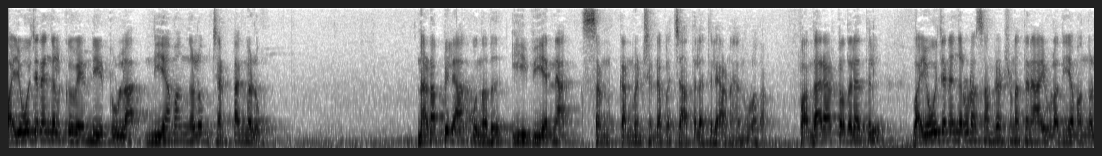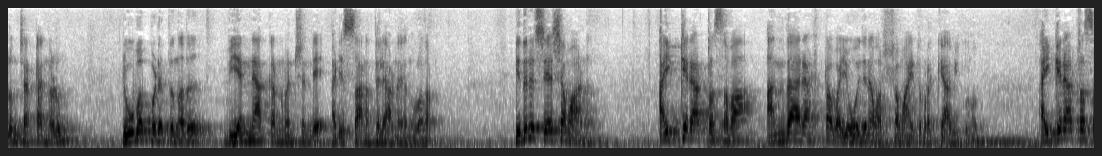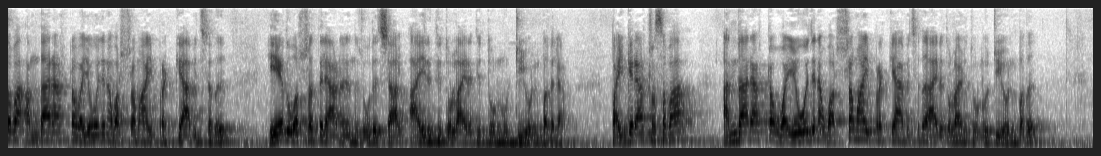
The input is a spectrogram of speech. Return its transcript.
വയോജനങ്ങൾക്ക് വേണ്ടിയിട്ടുള്ള നിയമങ്ങളും ചട്ടങ്ങളും നടപ്പിലാക്കുന്നത് ഈ വിയന്ന സൺ കൺവെൻഷന്റെ പശ്ചാത്തലത്തിലാണ് എന്നുള്ളതാണ്. അപ്പോൾ അന്താരാഷ്ട്ര തലത്തിൽ വയോജനങ്ങളുടെ സംരക്ഷണത്തിനായുള്ള നിയമങ്ങളും ചട്ടങ്ങളും രൂപപ്പെടുത്തുന്നത് വിയന്ന കൺവെൻഷന്റെ അടിസ്ഥാനത്തിലാണ് എന്നുള്ളതാണ്. ഇതിനുശേഷമാണ് ഐക്യരാഷ്ട്രസഭ അന്താരാഷ്ട്ര വയോജന വർഷമായിട്ട് പ്രഖ്യാപിക്കുന്നത് ഐക്യരാഷ്ട്രസഭ അന്താരാഷ്ട്ര വയോജന വർഷമായി പ്രഖ്യാപിച്ചത് ഏതു വർഷത്തിലാണ് എന്ന് ചോദിച്ചാൽ ആയിരത്തി തൊള്ളായിരത്തി തൊണ്ണൂറ്റി ഒൻപതിലാണ് ഐക്യരാഷ്ട്രസഭ അന്താരാഷ്ട്ര വയോജന വർഷമായി പ്രഖ്യാപിച്ചത് ആയിരത്തി തൊള്ളായിരത്തി തൊണ്ണൂറ്റി ഒൻപത്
